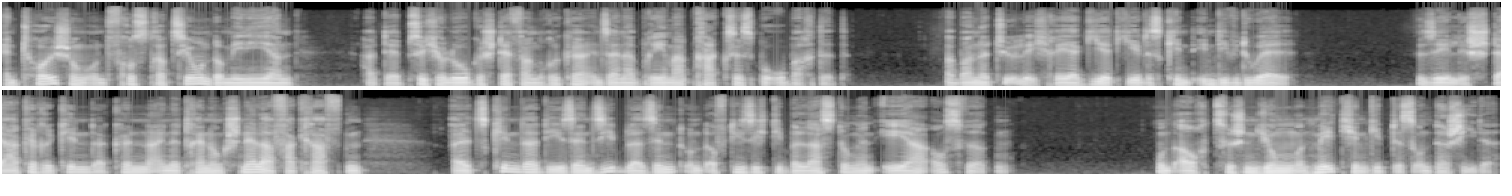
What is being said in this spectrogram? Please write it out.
Enttäuschung und Frustration dominieren, hat der Psychologe Stefan Rücker in seiner Bremer Praxis beobachtet. Aber natürlich reagiert jedes Kind individuell. Seelisch stärkere Kinder können eine Trennung schneller verkraften als Kinder, die sensibler sind und auf die sich die Belastungen eher auswirken. Und auch zwischen Jungen und Mädchen gibt es Unterschiede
